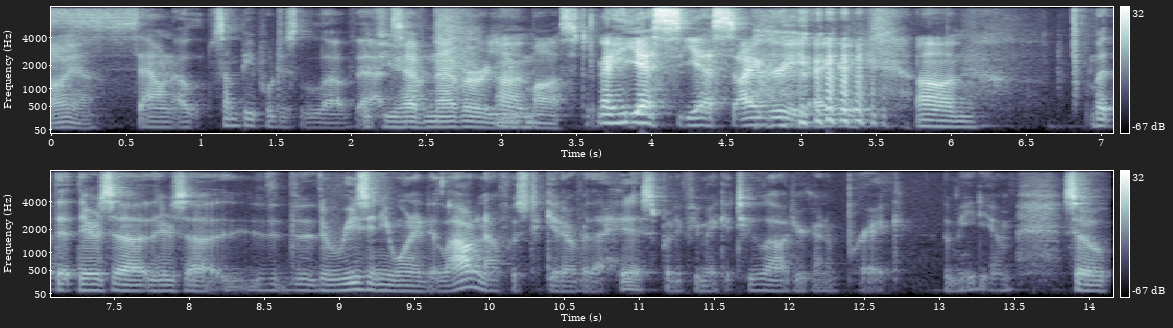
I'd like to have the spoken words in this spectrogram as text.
Oh yeah. sound. uh, Some people just love that. If you sound. have never, you Um, must. Yes, yes, I agree. I agree. um, but th- there's a there's a the, the reason you wanted it loud enough was to get over that hiss. But if you make it too loud, you're gonna break the medium. So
